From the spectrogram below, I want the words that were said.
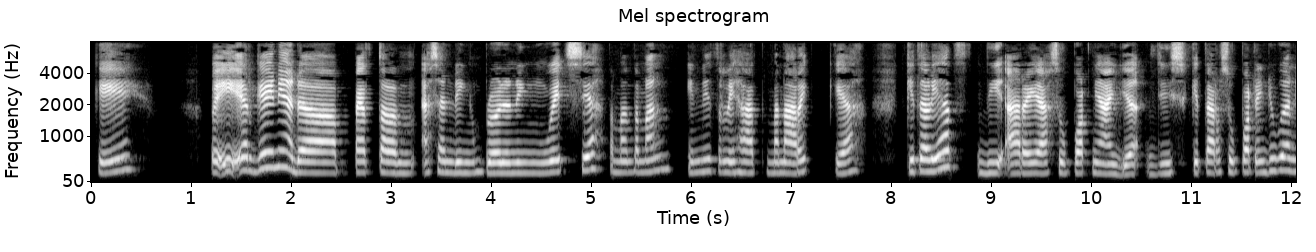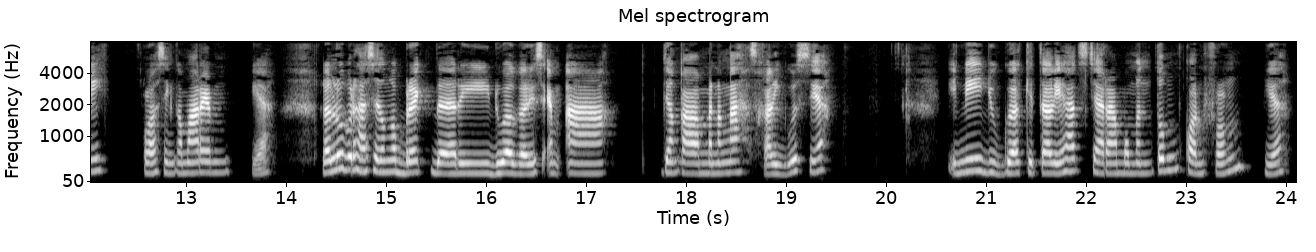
Oke. WIRG ini ada pattern ascending broadening wedge ya, teman-teman. Ini terlihat menarik ya. Kita lihat di area supportnya aja, di sekitar supportnya juga nih, closing kemarin ya. Lalu berhasil ngebreak dari dua garis MA jangka menengah sekaligus ya. Ini juga kita lihat secara momentum confirm ya.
